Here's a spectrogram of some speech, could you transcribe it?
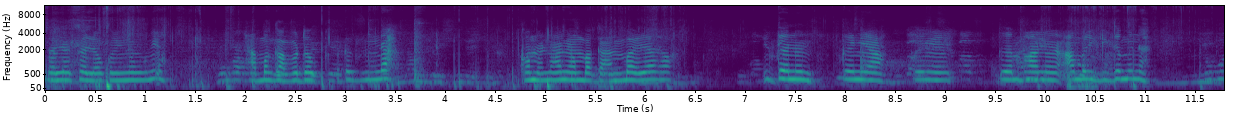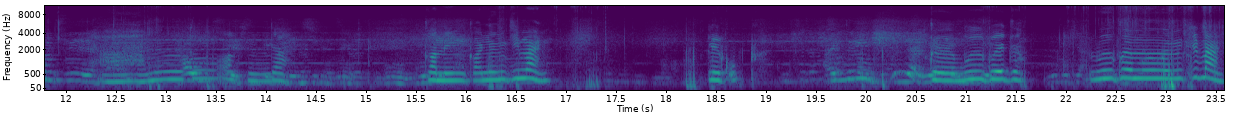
설레설레 걸리는군요 한번 가보도록 하겠습니다. 그러면 한 명밖에 안 걸려서 이때는 그냥 그냥 그판은 안 걸리기 때문에 아무것도 없습니다. 가면 가는지만 그리고 그 물괴도 물괴물은 있지만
